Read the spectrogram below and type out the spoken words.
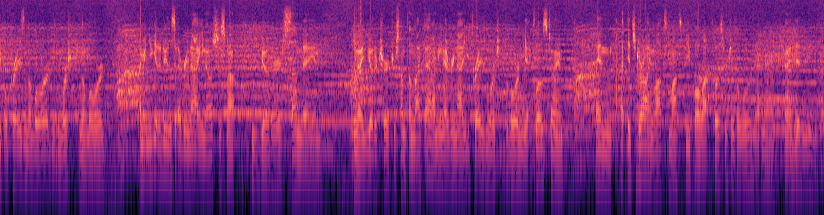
People praising the Lord and worshiping the Lord. I mean, you get to do this every night. You know, it's just not you go there Sunday and you know you go to church or something like that. I mean, every night you praise and worship the Lord and get close to Him, and it's drawing lots and lots of people a lot closer to the Lord right now. It did me.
